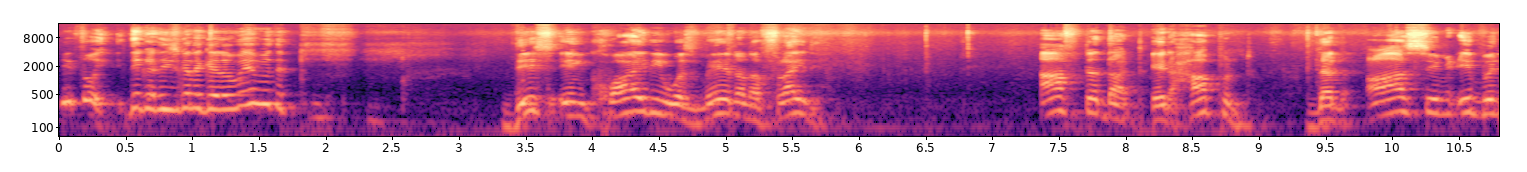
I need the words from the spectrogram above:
He thought he's going to get away with it. This inquiry was made on a Friday. After that, it happened that Asim ibn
